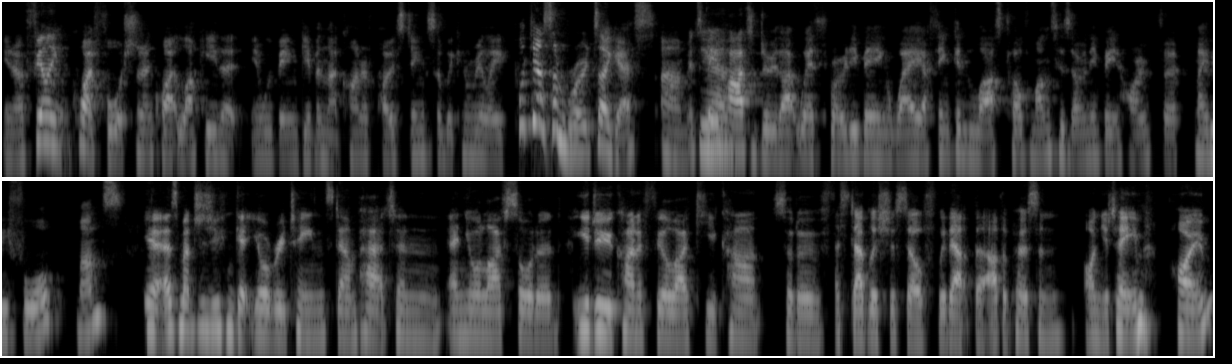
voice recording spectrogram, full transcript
you know feeling quite fortunate and quite lucky that you know we've been given that kind of posting, so we can really put down some roots. I guess um, it's yeah. been hard to do that with Brody being away. I think in the last twelve months, he's only been home for maybe four months yeah as much as you can get your routines down pat and and your life sorted you do kind of feel like you can't sort of establish yourself without the other person on your team home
